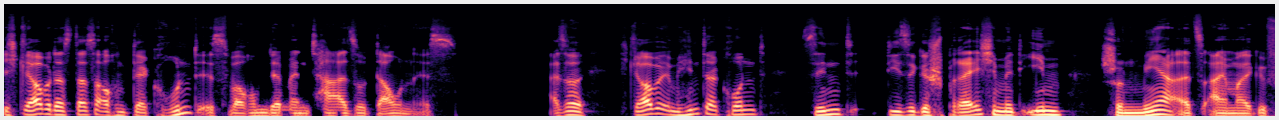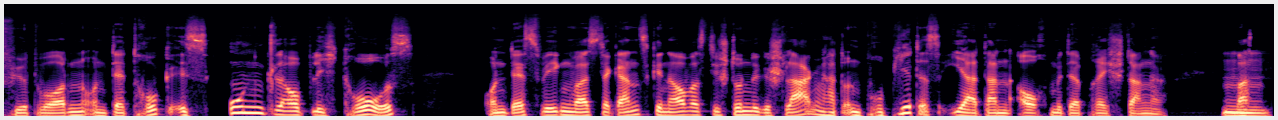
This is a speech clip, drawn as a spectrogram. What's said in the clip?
Ich glaube, dass das auch der Grund ist, warum der mental so down ist. Also, ich glaube, im Hintergrund sind diese Gespräche mit ihm schon mehr als einmal geführt worden und der Druck ist unglaublich groß. Und deswegen weiß der ganz genau, was die Stunde geschlagen hat und probiert es ja dann auch mit der Brechstange, was Mhm.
